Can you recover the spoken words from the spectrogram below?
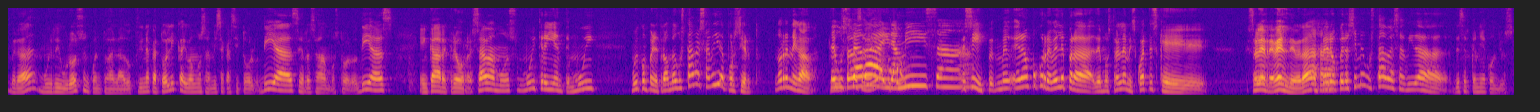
¿verdad? Muy riguroso en cuanto a la doctrina católica. Íbamos a misa casi todos los días, rezábamos todos los días, en cada recreo rezábamos, muy creyente, muy, muy compenetrado. Me gustaba esa vida, por cierto, no renegaba. ¿Te gustaba, ir a misa? Eh, sí, era un poco rebelde para demostrarle a mis cuates que soy el rebelde, ¿verdad? Pero, pero sí me gustaba esa vida de cercanía con Dios.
